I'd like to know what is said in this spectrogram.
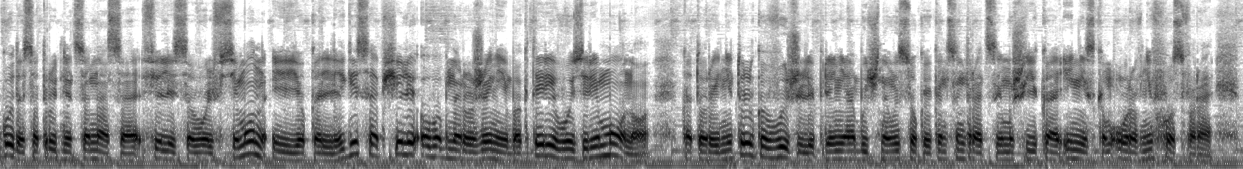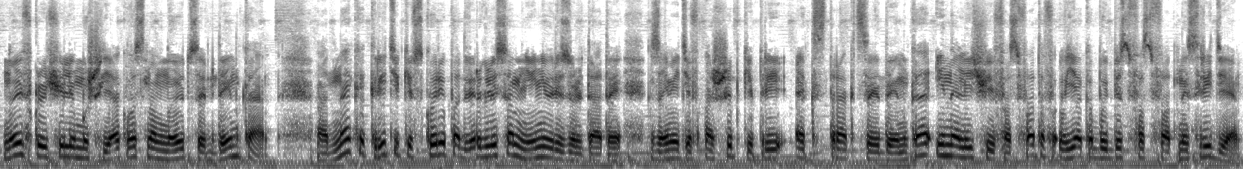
года сотрудница НАСА Фелиса Вольф-Симон и ее коллеги сообщили об обнаружении бактерий в озере Моно, которые не только выжили при необычно высокой концентрации мышьяка и низком уровне фосфора, но и включили мышьяк в основную цепь ДНК. Однако критики вскоре подвергли сомнению результаты, заметив ошибки при экстракции ДНК и наличии фосфатов в якобы бесфосфатной среде.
